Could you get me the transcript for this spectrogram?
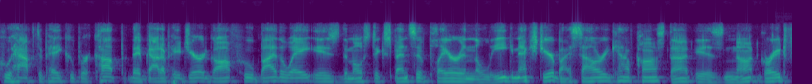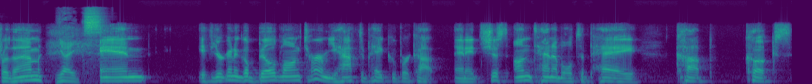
who have to pay Cooper Kupp. They've got to pay Jared Goff, who by the way is the most expensive player in the league next year by salary cap cost. That is not great for them. Yikes! And if you're going to go build long term, you have to pay Cooper Kupp, and it's just untenable to pay Kupp, Cooks,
